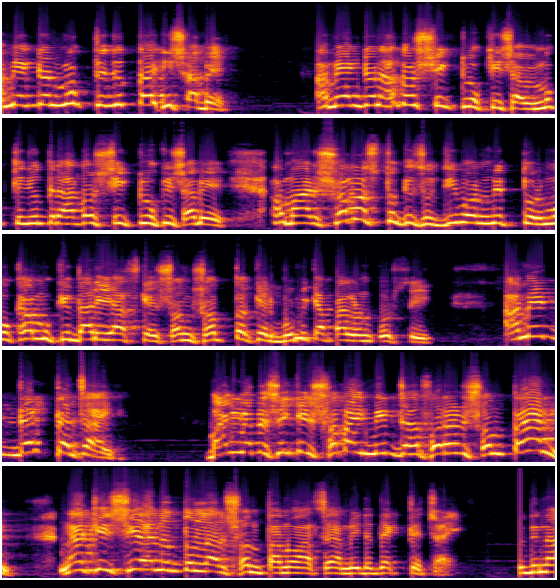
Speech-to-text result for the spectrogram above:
আমি একজন মুক্তিযোদ্ধা হিসাবে, আমি একজন আদর্শিক লোক হিসাবে, মুক্তিযুদ্ধের আদর্শিক লোক হিসাবে আমার সমস্ত কিছু জীবন মৃত্যুর মুখামুখি দাঁড়িয়ে আজকে সংসপ্তকের ভূমিকা পালন করছি। আমি দেখতে চাই, বাংলাদেশে কি সবাই মীর জাফরের সন্তান নাকি সিরাজউদ্দৌলার সন্তানও আছে? আমি এটা দেখতে চাই। যদি না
